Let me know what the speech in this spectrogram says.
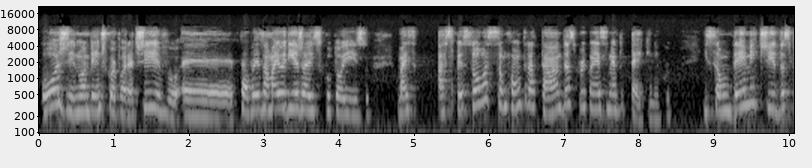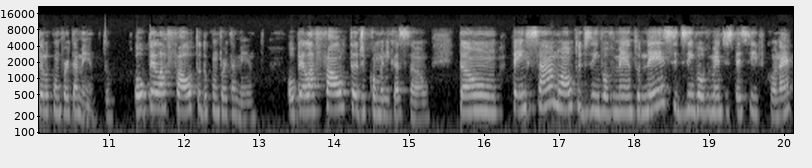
Hoje, no ambiente corporativo, é, talvez a maioria já escutou isso, mas as pessoas são contratadas por conhecimento técnico e são demitidas pelo comportamento ou pela falta do comportamento ou pela falta de comunicação. Então, pensar no autodesenvolvimento, nesse desenvolvimento específico, né?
